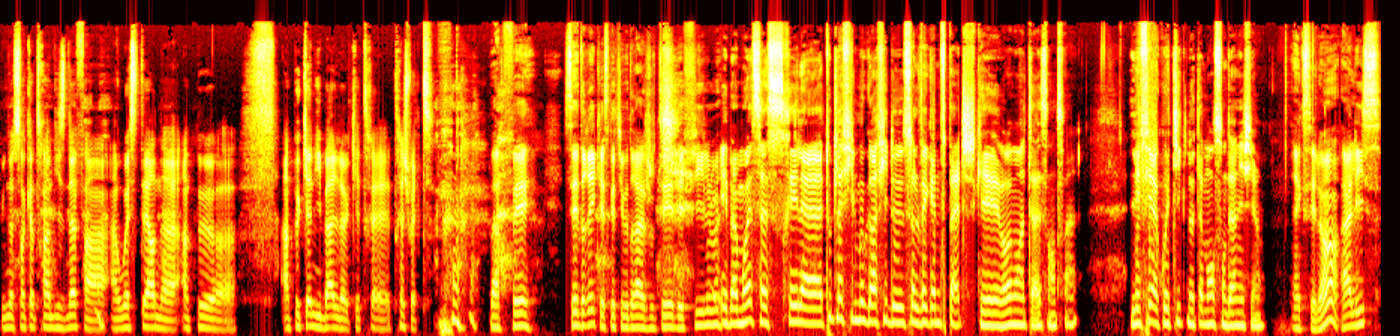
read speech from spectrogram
1999, un, un western euh, un peu euh, un peu cannibale euh, qui est très très chouette. Parfait. Cédric, est-ce que tu voudrais ajouter des films? Et ben moi, ça serait la toute la filmographie de Solveig Patch qui est vraiment intéressante. L'effet aquatique, notamment son dernier film. Excellent. Alice?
